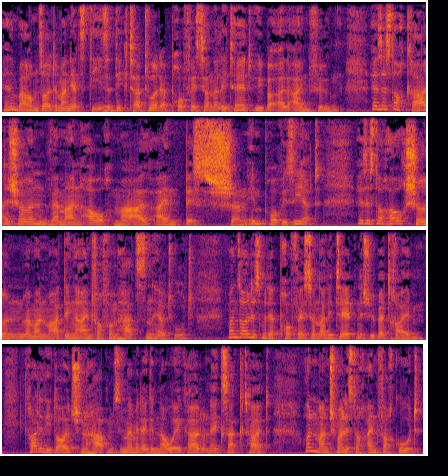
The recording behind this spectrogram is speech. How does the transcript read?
Warum sollte man jetzt diese Diktatur der Professionalität überall einfügen? Es ist doch gerade schön, wenn man auch mal ein bisschen improvisiert. Es ist doch auch schön, wenn man mal Dinge einfach vom Herzen her tut. Man sollte es mit der Professionalität nicht übertreiben. Gerade die Deutschen haben es immer mit der Genauigkeit und Exaktheit. Und manchmal ist doch einfach gut,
